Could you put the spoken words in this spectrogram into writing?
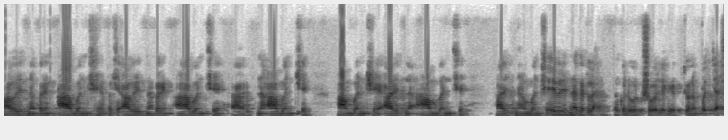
આવી રીતના કરીને આ બનશે, પછી આવી રીતના કરીને આ બનશે, આ રીતના આ બનશે, આમ બનશે, આ રીતના આમ બનશે, આ રીતના આમ બનશે. એવી રીતના કેટલા? તો કે દોઢસો એટલે કે એકસો ને પચાસ.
